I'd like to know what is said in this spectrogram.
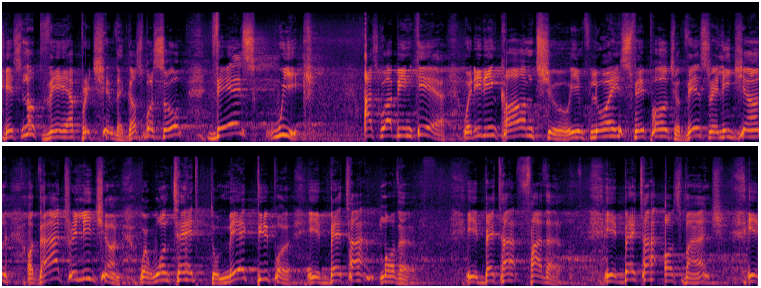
It's not there preaching the gospel. So this week, as we have been here, we didn't come to influence people to this religion or that religion. We wanted to make people a better mother, a better father, a better husband, a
